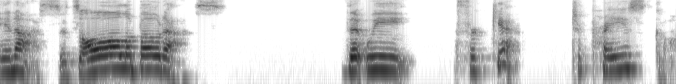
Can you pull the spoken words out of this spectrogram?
in us, it's all about us, that we forget to praise God.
